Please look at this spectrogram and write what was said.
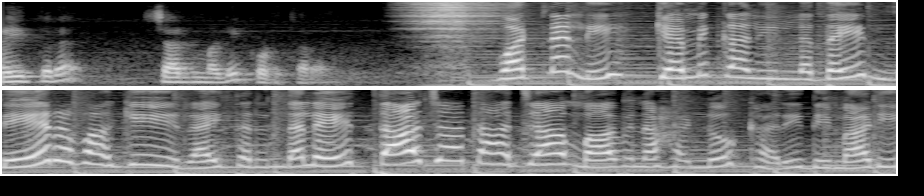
ರೈತರೇ ಚಾರ್ಜ್ ಮಾಡಿ ಕೊಡ್ತಾರೆ. ಒಟ್ನಲ್ಲಿ ಕೆಮಿಕಲ್ ಇಲ್ಲದೆ ನೇರವಾಗಿ ರೈತರಿಂದಲೇ ತಾಜಾ ತಾಜಾ ಮಾವಿನ ಹಣ್ಣು ಖರೀದಿ ಮಾಡಿ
